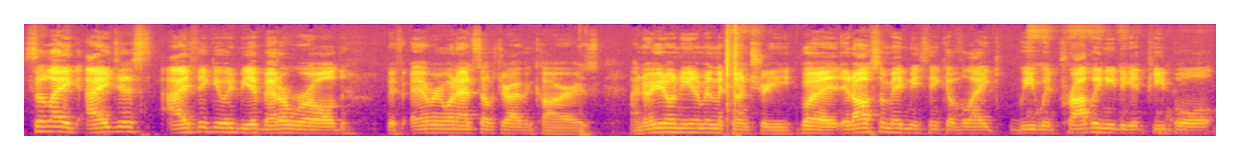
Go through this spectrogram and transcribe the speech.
so like, I just, I think it would be a better world if everyone had self-driving cars. I know you don't need them in the country, but it also made me think of like we would probably need to get people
